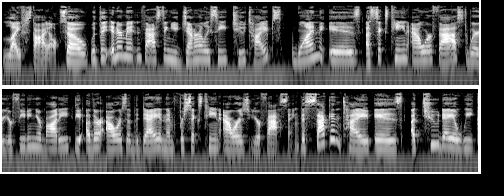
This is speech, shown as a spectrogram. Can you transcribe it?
lifestyle. So, with the intermittent fasting, you generally see two types. One is a 16 hour fast where you're feeding your body the other hours of the day, and then for 16 hours, you're fasting. The second type is a two day a week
